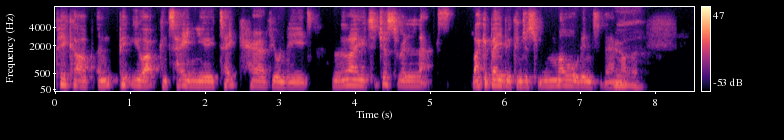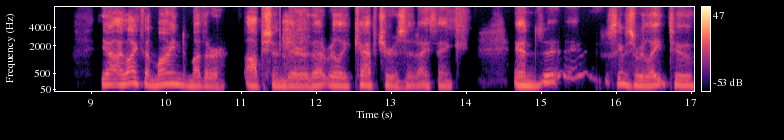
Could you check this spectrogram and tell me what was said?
pick up and pick you up, contain you, take care of your needs, and allow you to just relax, like a baby can just mold into their Yeah. mother. Yeah, I like the mind mother option there. That really captures it, I think, and uh, seems to relate to,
